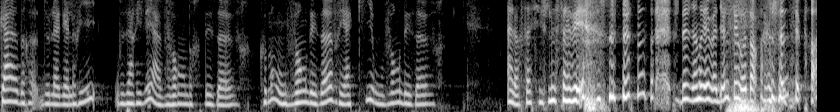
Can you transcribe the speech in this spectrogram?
cadre de la galerie, vous arrivez à vendre des œuvres? Comment on vend des œuvres et à qui on vend des œuvres alors ça, si je le savais, je deviendrais Emmanuel Perrotin. je ne sais pas.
